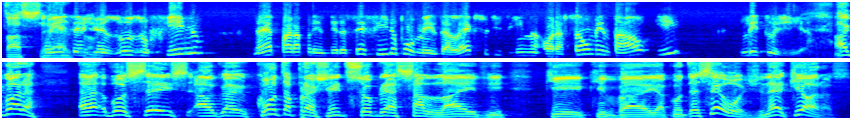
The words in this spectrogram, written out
Tá certo. Conhecer Jesus, o Filho, né, para aprender a ser filho por meio da lexo divina, oração mental e liturgia. Agora, uh, vocês uh, conta pra gente sobre essa live que, que vai acontecer hoje, né? Que horas?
